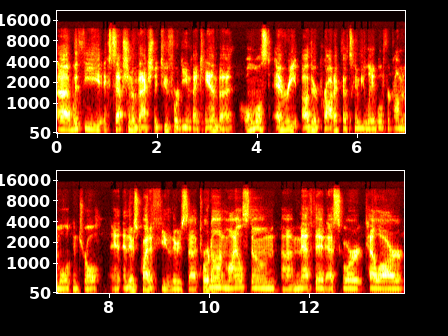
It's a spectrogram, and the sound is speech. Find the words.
uh, with the exception of actually 2,4-D and dicamba, almost every other product that's going to be labeled for common mole control and, and there's quite a few. There's uh, Tordon, Milestone, uh, Method, Escort, Telar,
